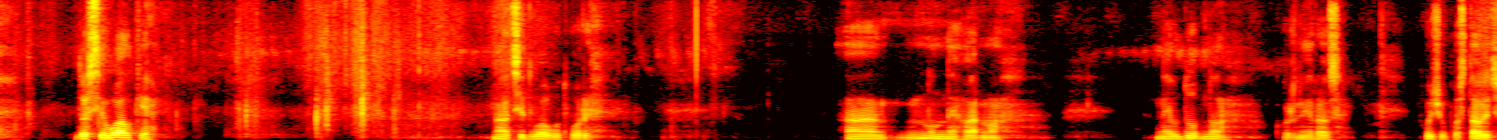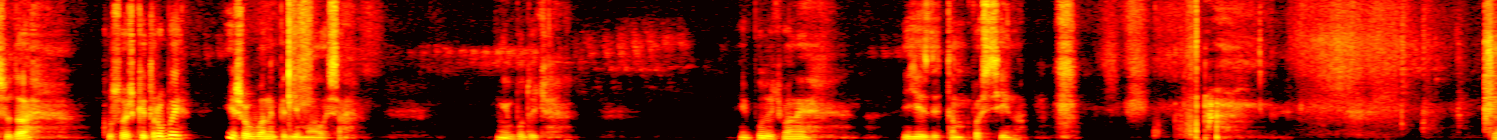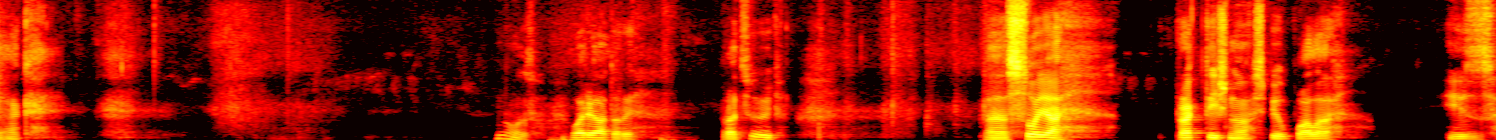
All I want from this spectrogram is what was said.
до сівалки. На ці два отвори. Ну, не гарно. Невдобно кожен раз. Хочу поставити сюди кусочки труби і щоб вони підіймалися. І будуть. І будуть вони їздити там постійно. Так. Ну, от, варіатори працюють. Е, Соя практично співпала із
